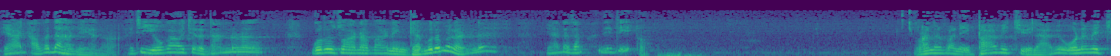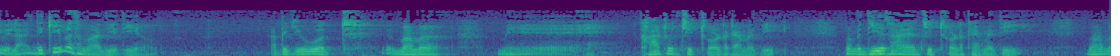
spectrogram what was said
එයාට අවධානය යනවා. ඉතින් යෝගාවචර දන්නවනම් ගොරෝසු ආනාපානෙන් ගැඹුර බලන්න එයාට සමාධිය තියෙනවා. ආනාපානේ එපා වෙච්ච වෙලාවේ ඕන වෙච්ච වෙලාවේ දෙකේම සමාධිය තියෙනවා. අපි කිව්වොත් මම මේ කාටුන් චිත්‍ර වලට කැමති මම දිය සායන් චිත්‍ර වලට කැමති මම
